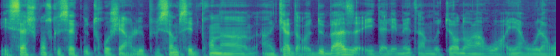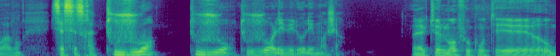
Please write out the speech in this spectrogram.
Et ça, je pense que ça coûte trop cher. Le plus simple, c'est de prendre un, cadre de base et d'aller mettre un moteur dans la roue arrière ou la roue avant. Ça, ça sera toujours, toujours, toujours les vélos les moins chers. Actuellement, il faut compter euh, au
